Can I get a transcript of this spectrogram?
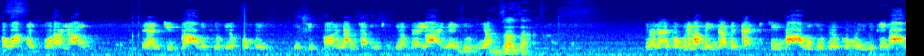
công an thành phố Đà Nẵng để anh trình báo cái sự việc của mình để kịp thời ngăn chặn cái sự việc này lại nha anh Dũng nhé. Dạ dạ. Ở đây không biết là mình đã biết cách trình báo cái sự việc của mình như thế nào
